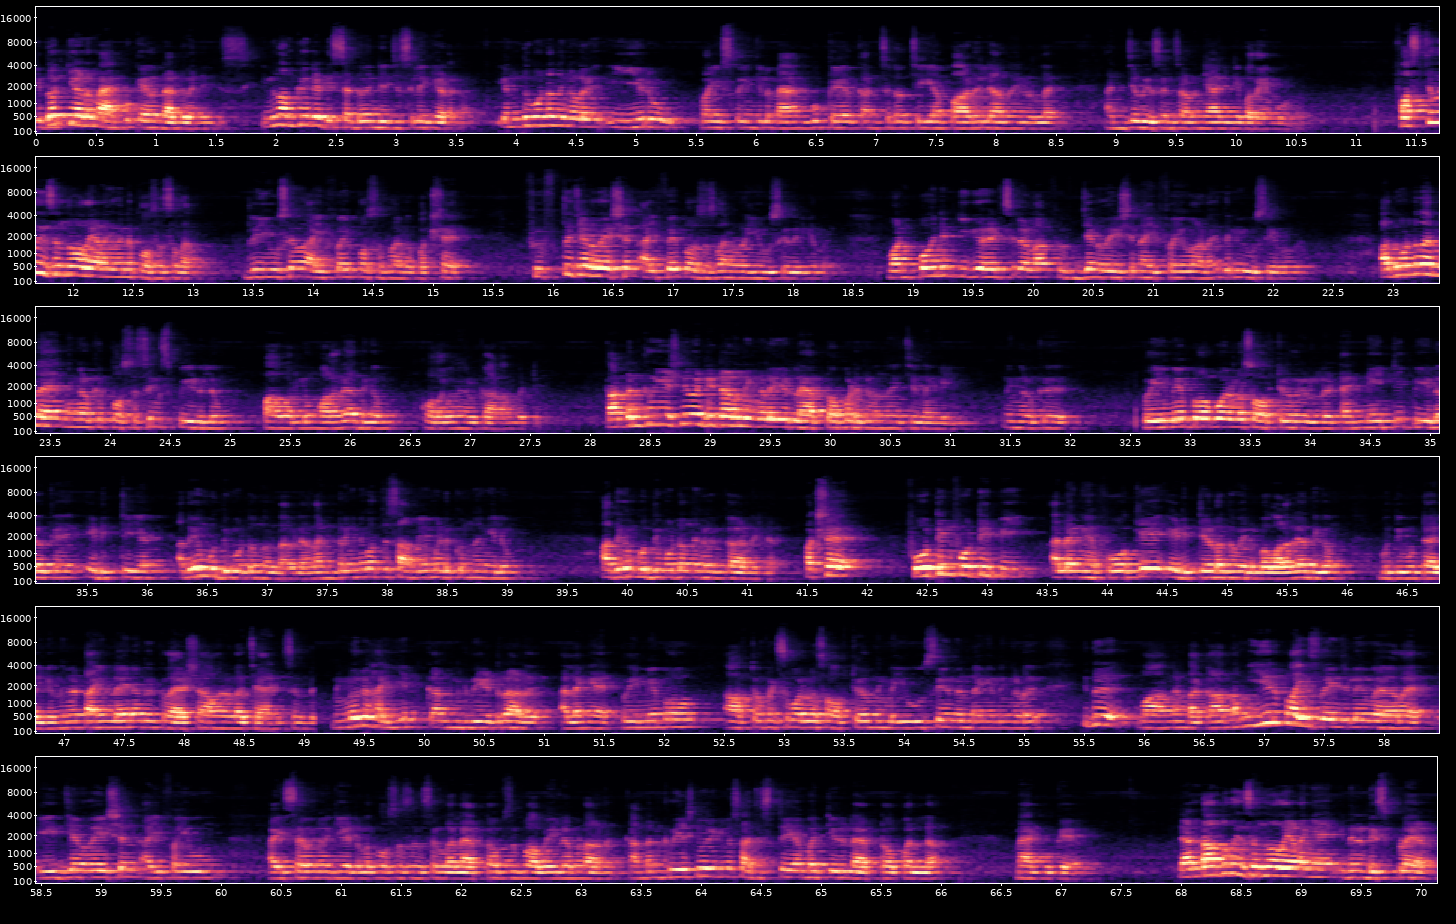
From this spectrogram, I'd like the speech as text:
ഇതൊക്കെയാണ് മാക്ബുക്ക് എയറിന്റെ അഡ്വാന്റേജസ് ഇനി നമുക്ക് ഇതിന്റെ ഡിസഡ്വാന്റേജസിലേക്ക് കിടക്കാം. എന്തുകൊണ്ട് നിങ്ങൾ ഈ ഒരു പ്രൈസ് റേഞ്ചിൽ മാക്ബുക്ക് എയർ കൺസിഡർ ചെയ്യാൻ പാടില്ല എന്നതിനുള്ള അഞ്ച് റീസൺസ് ആണ് ഞാൻ ഇനി പറയാൻ പോകുന്നത്. ഫസ്റ്റ് റീസൺ എന്ന് പറയുകയാണെങ്കിൽ ഇതിന്റെ പ്രോസസ്സറാണ് ഇത് യൂസ് ചെയ്യുന്നത് ഐ ഫൈവ് പ്രോസസ്സറാണ് പക്ഷേ ഫിഫ്ത്ത് ജനറേഷൻ ഐ ഫൈവ് പ്രോസസ്സറാണ് ഇവിടെ യൂസ് ചെയ്തിരിക്കുന്നത്. വൺ പോയിന്റ് എയ്റ്റ് ഗിഗ ഹെഡ്സിലുള്ള ഫിഫ്ത്ത് ജനറേഷൻ ഐ ഫൈവ് ആണ് ഇതിൽ യൂസ് ചെയ്യുന്നത്. അതുകൊണ്ട് തന്നെ നിങ്ങൾക്ക് പ്രോസസ്സിംഗ് സ്പീഡിലും പവറിലും വളരെയധികം കുറവ് നിങ്ങൾക്ക് കാണാൻ പറ്റും. കണ്ടന്റ് ക്രിയേഷന് വേണ്ടിയിട്ടാണ് നിങ്ങൾ ഈ ഒരു ലാപ്ടോപ്പ് എടുക്കണമെന്ന് വെച്ചിട്ടുണ്ടെങ്കിൽ നിങ്ങൾക്ക് പ്രീമിയം പ്രോ പോലുള്ള സോഫ്റ്റ്വെയറുകളിൽ ടെൻ എയ്റ്റി പിയിലൊക്കെ എഡിറ്റ് ചെയ്യാൻ അധികം ബുദ്ധിമുട്ടൊന്നും ഉണ്ടാവില്ല. റെൻഡറിങ്ങിന് കുറച്ച് സമയം എടുക്കുന്നെങ്കിലും അധികം ബുദ്ധിമുട്ടൊന്നും നിങ്ങൾക്ക് കാണില്ല പക്ഷേ ഫോർട്ടീൻ ഫോർട്ടി പി അല്ലെങ്കിൽ ഫോർ കെ എഡിറ്റുകളൊക്കെ വരുമ്പോൾ വളരെയധികം ബുദ്ധിമുട്ടായിരിക്കും. നിങ്ങൾ ടൈം ലൈനൊക്കെ ക്രാഷ് ആവാനുള്ള ചാൻസ് ഉണ്ട്. നിങ്ങളൊരു ഹൈ എൻഡ് കണ്ടന്റ് ക്രിയേറ്റർ ആണ്. അല്ലെങ്കിൽ പ്രീമിയം പ്രോ ആഫ്റ്റർ എഫക്ട്സ് പോലുള്ള സോഫ്റ്റ്വെയർ നിങ്ങൾ യൂസ് ചെയ്യുന്നുണ്ടെങ്കിൽ നിങ്ങൾ ഇത് വാങ്ങണ്ട. കാരണം ഈ ഒരു പ്രൈസ് റേഞ്ചിൽ വേറെ ഈ ജനറേഷൻ ഐ ഫൈവും ഐ സെവനും ഒക്കെ ആയിട്ടുള്ള പ്രോസസ്സേഴ്സ് ഉള്ള ലാപ്ടോപ്സ് ഇപ്പോൾ അവൈലബിൾ ആണ്. കണ്ടന്റ് ക്രിയേഷൻ ഒരിക്കലും സജസ്റ്റ് ചെയ്യാൻ പറ്റിയ ഒരു ലാപ്ടോപ്പ് അല്ല മാക്ബുക്ക് എയർ രണ്ടാമത്തെ റീസൺ എന്ന് പറയുകയാണെങ്കിൽ ഇതിന് ഡിസ്പ്ലേ ആണ്.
